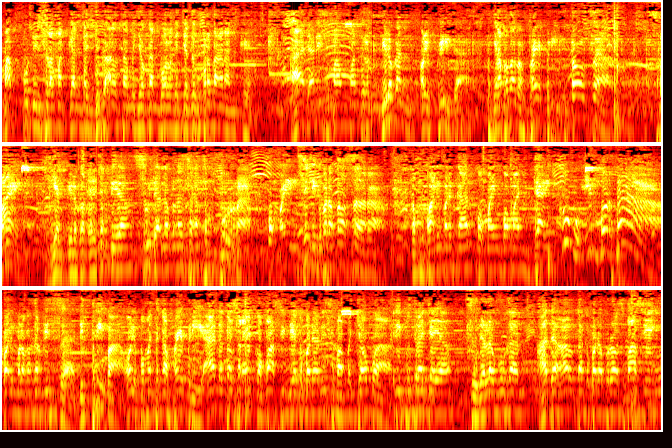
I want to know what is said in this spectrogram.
mampu diselamatkan dan juga Alta menjauhkan bola ke jantung pertahanan ke. Ada Risma membantu dilakukan oleh Pilda penyelamat oleh Febri Tolser Baik, yang dilakukan oleh dia sudah lakukan sangat sempurna. Pemain sini kepada Tosar. Kembali menekan pemain-pemain diterima oleh pemain tengah Febri. Ada Tosar Eko passing dia kepada Risma mencoba. Di Putra Jaya sudah lakukan. Ada Alta kepada Bros passing.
